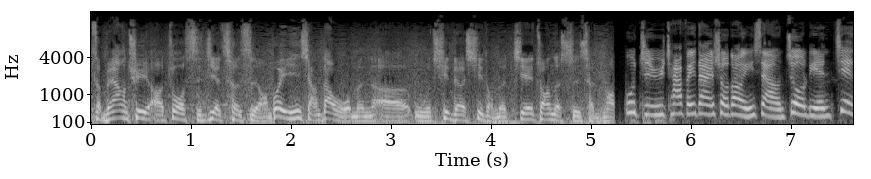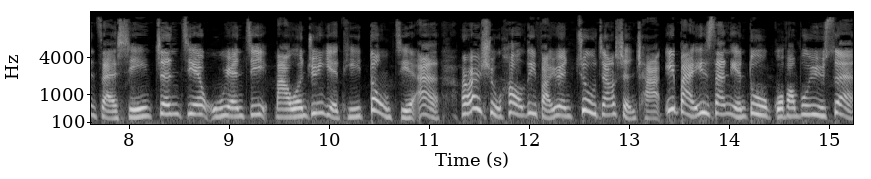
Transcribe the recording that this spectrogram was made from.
怎么样去呃做实际的测试哦，会影响到我们呃武器的系统的接装的时程哦。不止于叉飞弹受到影响，就连舰载型针尖无人机，马文君也提冻结案。而二十五号立法院就将审查一百一十三年度国防部预算，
